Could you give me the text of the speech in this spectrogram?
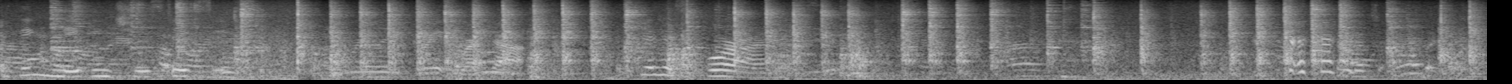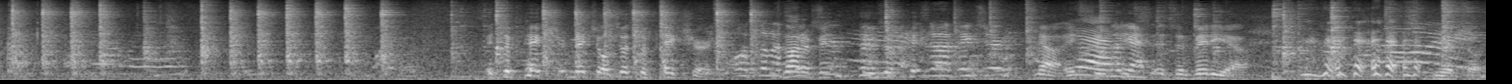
I think making cheesesteaks is a really great workout. Look at his forearm. It's a picture, Mitchell, just a picture. Oh, it's not a vi- picture? there's a pi- It's not a picture? no, it's, Yeah. just, it's, it's a video. Mitchell.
